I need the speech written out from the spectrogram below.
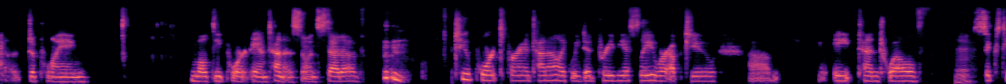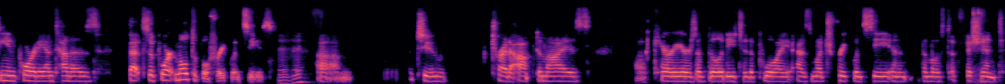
uh, deploying multi port antennas. So instead of two ports per antenna like we did previously. We're up to um, 8, 10, 12, hmm. 16 port antennas that support multiple frequencies mm-hmm. um, to try to optimize uh, carriers' ability to deploy as much frequency and the most efficient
